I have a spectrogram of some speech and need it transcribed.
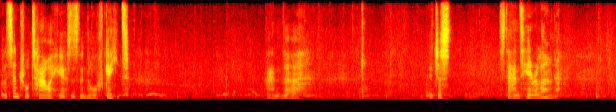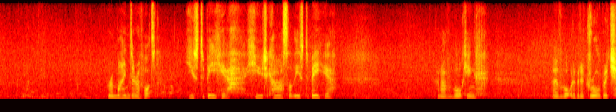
But the central tower here, this is the North Gate. And uh, it just stands here alone. Reminder of what used to be here. A huge castle that used to be here. And I'm walking over what would have been a drawbridge,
